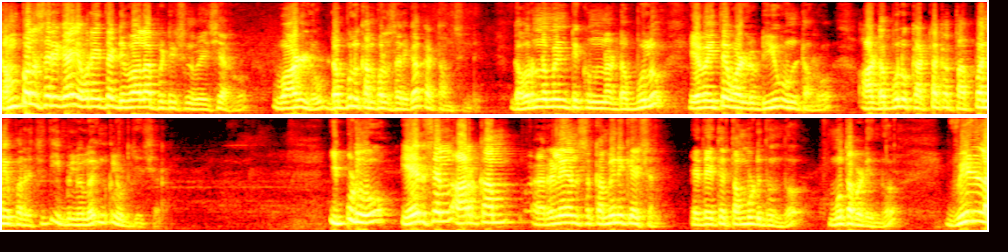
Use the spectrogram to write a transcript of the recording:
కంపల్సరీగా ఎవరైతే దివాలా పిటిషన్ వేశారో వాళ్ళు డబ్బులు కంపల్సరీగా కట్టాల్సింది. గవర్నమెంట్కి ఉన్న డబ్బులు ఏవైతే వాళ్ళు డ్యూ ఉంటారో ఆ డబ్బులు కట్టక తప్పని పరిస్థితి ఈ బిల్లులో ఇంక్లూడ్ చేశారు. ఇప్పుడు ఎయిర్సెల్ ఆర్కామ్ రిలయన్స్ కమ్యూనికేషన్ ఏదైతే తమ్ముడిది ఉందో మూతబడిందో వీళ్ళ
